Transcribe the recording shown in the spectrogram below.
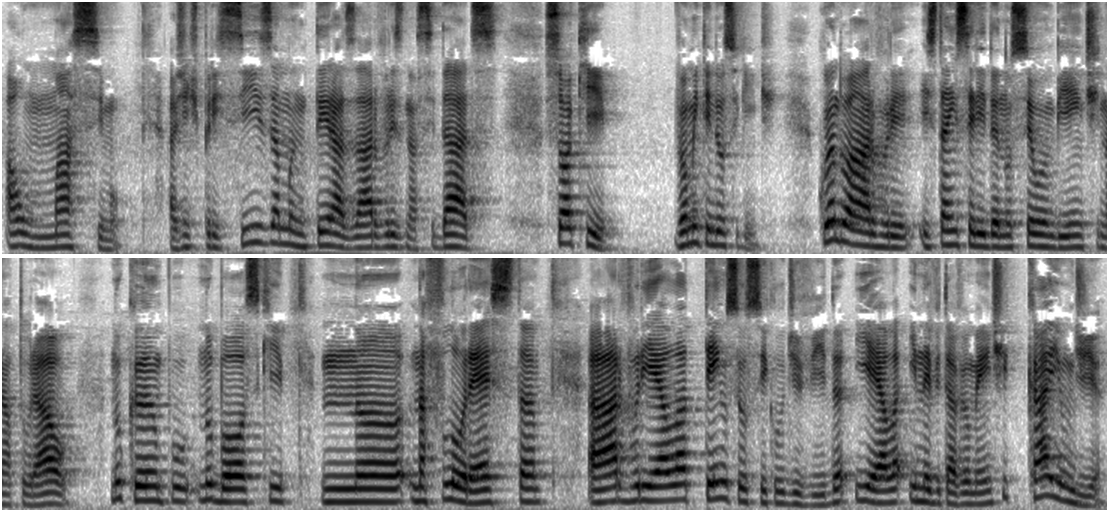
ao máximo. A gente precisa manter as árvores nas cidades. Só que, vamos entender o seguinte: quando a árvore está inserida no seu ambiente natural, no campo, no bosque, na, na floresta, a árvore ela tem o seu ciclo de vida e ela inevitavelmente cai um dia.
